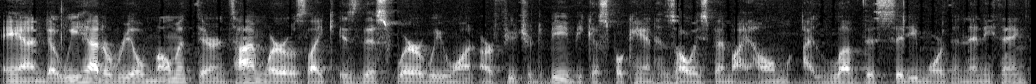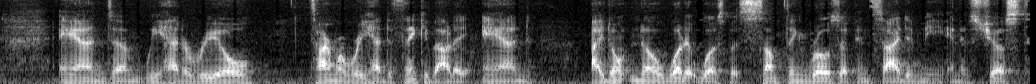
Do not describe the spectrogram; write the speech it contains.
And uh, we had a real moment there in time where it was like, is this where we want our future to be? Because Spokane has always been my home. I love this city more than anything. And um, we had a real time where we had to think about it. And I don't know what it was, but something rose up inside of me. And it's just,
